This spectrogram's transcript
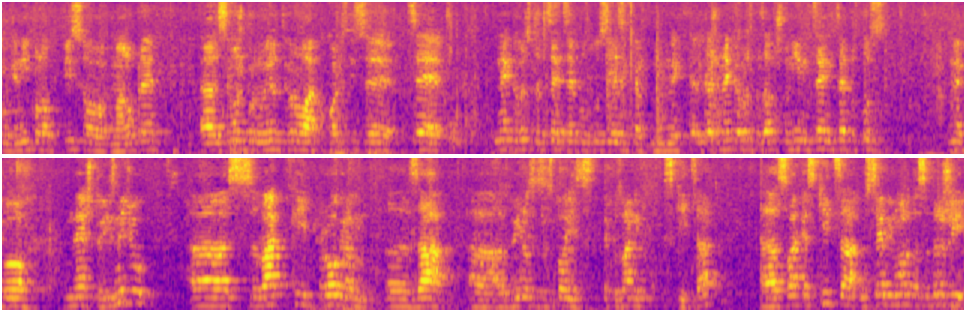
kog je Nikola opisao malo pre e, se može programirati vrlo lako. Koristi se C, neka vrsta C, C++ jezika, ne, da kažem neka vrsta zato što nije ni C ni C++, nego nešto između. Uh, svaki program za Arduino se sastoji iz takozvanih skica. Svaka skica u sebi mora da sadrži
